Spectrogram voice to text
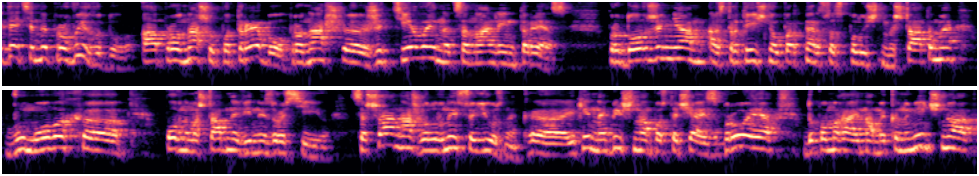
йдеться не про вигоду, а про нашу потребу, про наш е, життєвий національний інтерес. Продовження е, стратегічного партнерства з Сполученими Штатами в умовах е, повномасштабної війни з Росією. США наш головний союзник, е, який найбільше нам постачає зброї, допомагає нам економічно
